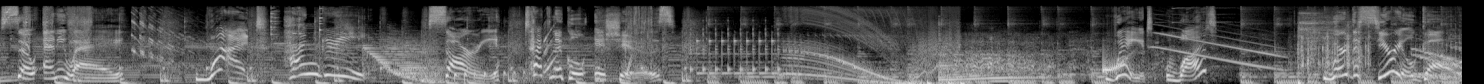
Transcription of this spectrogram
So anyway… What? Hungry. Sorry, technical issues. Wait, what? Where'd the cereal go?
